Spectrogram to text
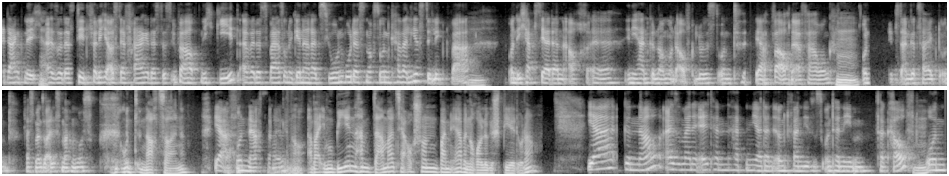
sei Dank nicht. Ja. Also das steht völlig aus der Frage, dass das überhaupt nicht geht. Aber das war so eine Generation, wo das noch so ein Kavaliersdelikt war. Mhm. Und ich habe es ja dann auch äh, in die Hand genommen und aufgelöst und ja, war auch eine Erfahrung. Mhm. Und selbst angezeigt und was man so alles machen muss. Und Nachzahlen, ne? Ja, und Nachzahlen. Genau. Aber Immobilien haben damals ja auch schon beim Erbe eine Rolle gespielt, oder? Ja, genau. Also meine Eltern hatten ja dann irgendwann dieses Unternehmen verkauft mhm. und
